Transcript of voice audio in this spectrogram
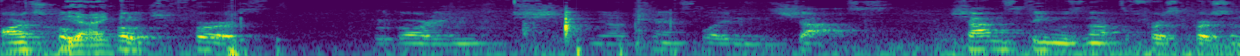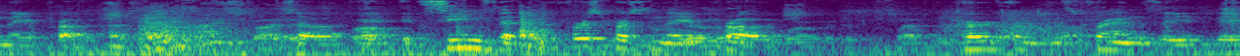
ArtScroll yeah, approached first regarding you know translating the Shas. Schottenstein was not the first person they approached. Okay. So it, it, seems that the first person they approached heard from his friends they, they,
